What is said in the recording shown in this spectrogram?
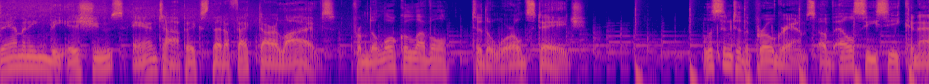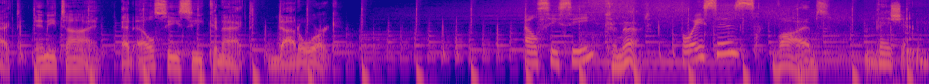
Examining the issues and topics that affect our lives from the local level to the world stage. Listen to the programs of LCC Connect anytime at lccconnect.org. LCC Connect. Voices Vibes. Vision.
